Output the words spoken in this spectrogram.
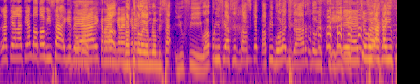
latihan-latihan Toto bisa gitu ya. Oh, Keren, ah, keren, Berarti keren. kalau yang belum bisa UV, walaupun UV atlet basket, tapi bola juga harus dong UV. Iya, coba. Silakan UV.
